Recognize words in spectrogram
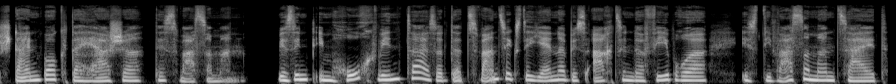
Steinbock der Herrscher des Wassermann. Wir sind im Hochwinter, also der 20. Jänner bis 18. Februar ist die Wassermannzeit.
